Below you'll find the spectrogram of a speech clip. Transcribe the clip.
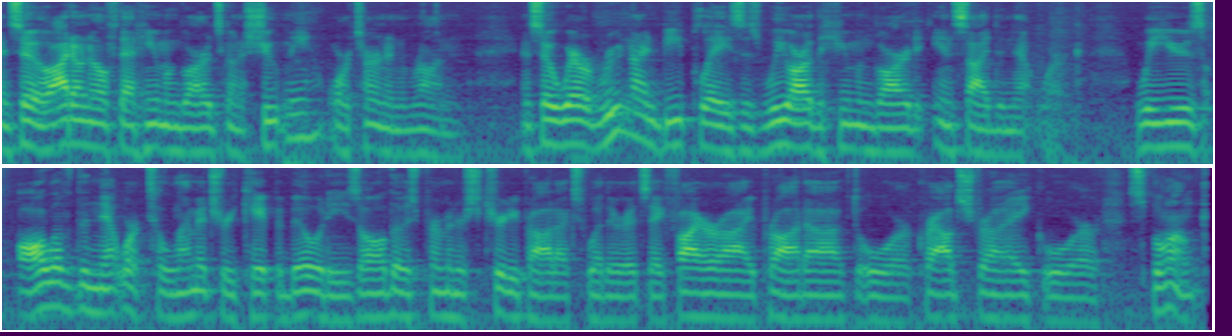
And so I don't know if that human guard is going to shoot me or turn and run. And so where Route 9B plays is we are the human guard inside the network. We use all of the network telemetry capabilities, all those perimeter security products, whether it's a FireEye product or CrowdStrike or Splunk.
